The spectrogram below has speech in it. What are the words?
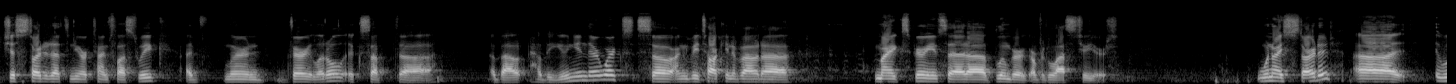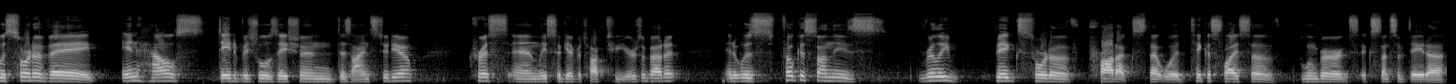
just started at the New York Times last week. I've learned very little except uh, about how the union there works. So I'm going to be talking about uh, my experience at uh, Bloomberg over the last two years. When I started, uh, it was sort of a in-house data visualization design studio. Chris and Lisa gave a talk two years about it. And it was focused on these really big sort of products that would take a slice of Bloomberg's extensive data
